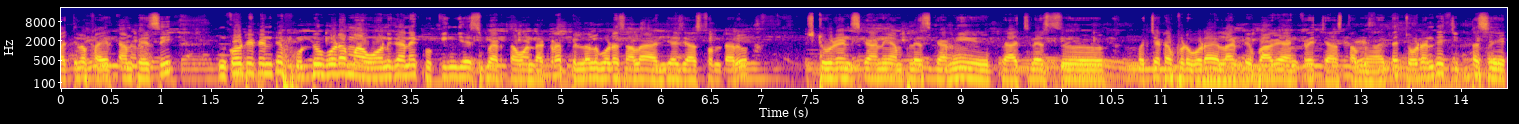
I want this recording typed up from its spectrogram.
మధ్యలో ఫైర్ క్యాంప్ వేసి. ఇంకోటి ఏంటంటే ఫుడ్ కూడా మా ఓన్గానే కుకింగ్ చేసి పెడతామండి అక్కడ. పిల్లలు కూడా చాలా ఎంజాయ్ చేస్తుంటారు. స్టూడెంట్స్ కానీ ఎంప్లాయీస్ కానీ బ్యాచిలర్స్ వచ్చేటప్పుడు కూడా ఇలాంటివి బాగా ఎంకరేజ్ చేస్తాం మేమైతే. చూడండి చిట్ట సీ-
